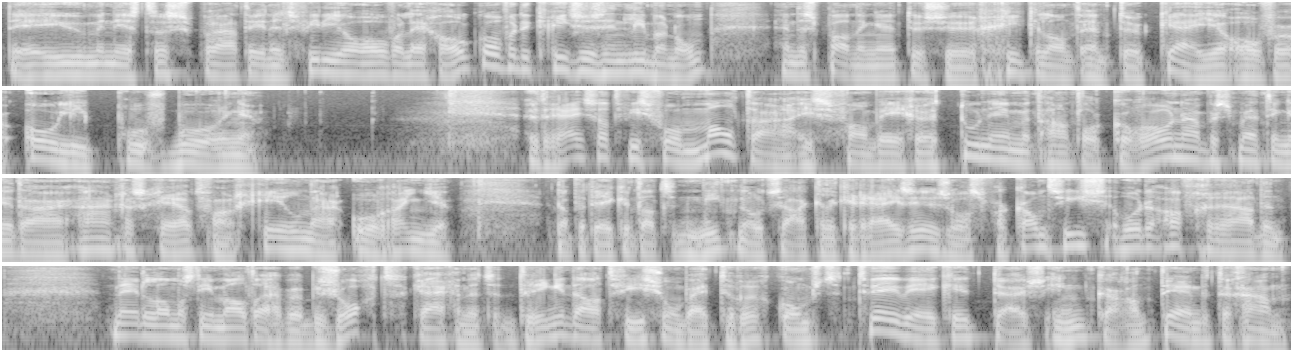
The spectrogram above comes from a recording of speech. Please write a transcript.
De EU-ministers praten in het videooverleg ook over de crisis in Libanon en de spanningen tussen Griekenland en Turkije over olieproefboringen. Het reisadvies voor Malta is vanwege het toenemend aantal coronabesmettingen daar aangescherpt van geel naar oranje. Dat betekent dat niet noodzakelijke reizen, zoals vakanties, worden afgeraden. Nederlanders die Malta hebben bezocht krijgen het dringende advies om bij terugkomst twee weken thuis in quarantaine te gaan.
